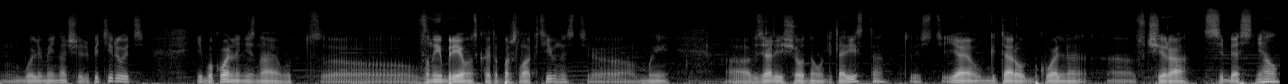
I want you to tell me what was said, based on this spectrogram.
более-менее начали репетировать, и буквально, не знаю, вот э, в ноябре у нас какая-то пошла активность, э, мы э, взяли еще одного гитариста, то есть я гитару вот буквально э, вчера с себя снял,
